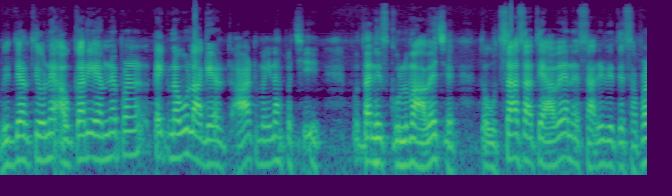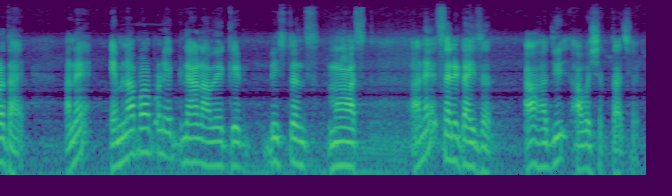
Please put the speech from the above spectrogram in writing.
વિદ્યાર્થીઓને આવકારી એમને પણ કંઈક નવું લાગે. આઠ મહિના પછી પોતાની સ્કૂલમાં આવે છે, તો ઉત્સાહ સાથે આવે અને સારી રીતે સફળ થાય. અને એમના પણ પણ એક જ્ઞાન આવે કે ડિસ્ટન્સ માસ્ક અને સેનિટાઈઝર આ હજી આવશ્યકતા છે.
